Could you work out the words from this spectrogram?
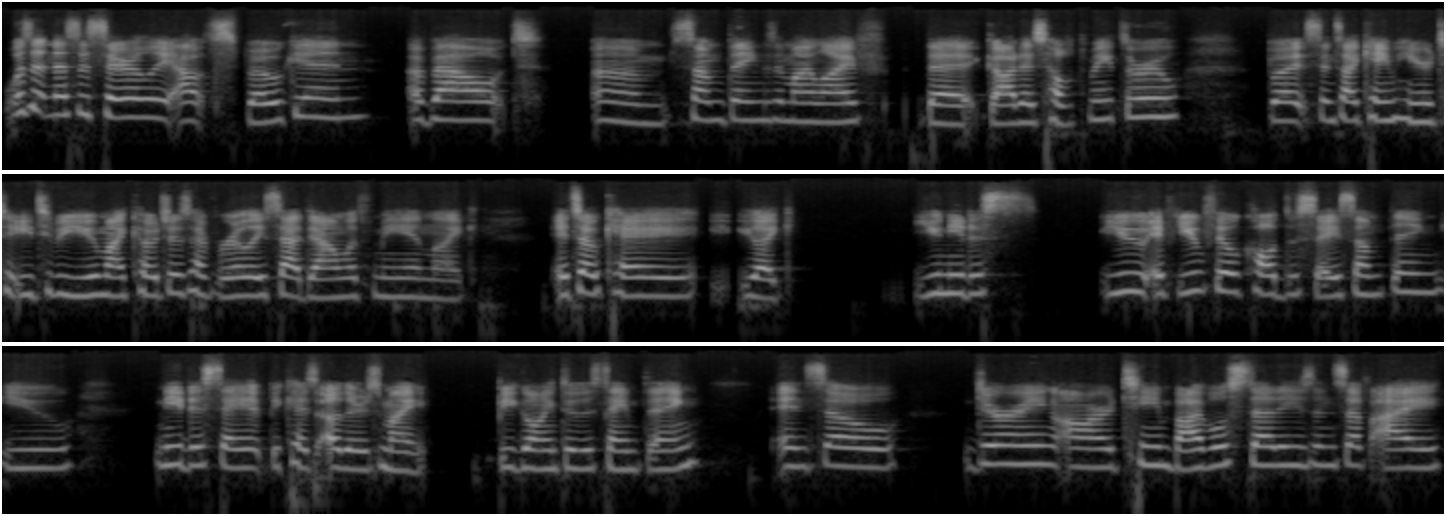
wasn't necessarily outspoken about, um, some things in my life that God has helped me through. But since I came here to ETBU, my coaches have really sat down with me and like, it's okay. Like, you need to, you, if you feel called to say something, you need to say it because others might be going through the same thing. And so during our team Bible studies and stuff, I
